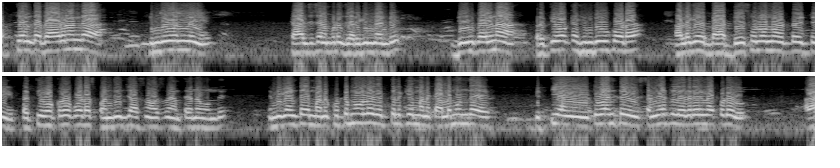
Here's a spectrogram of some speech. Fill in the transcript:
అత్యంత దారుణంగా హిందువుల్ని కాల్చి చంపడం జరిగిందండి. దీనిపైన ప్రతి ఒక్క హిందువు కూడా అలాగే దేశంలో ఉన్నటువంటి ప్రతి ఒక్కరూ కూడా స్పందించాల్సిన అవసరం ఎంతైనా ఉంది. ఎందుకంటే మన కుటుంబంలో వ్యక్తులకి మన కళ్ళ ముందే ఇటువంటి సంఘటనలు ఎదురైనప్పుడు ఆ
